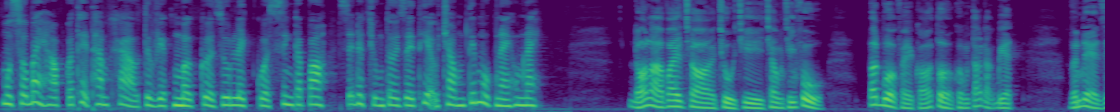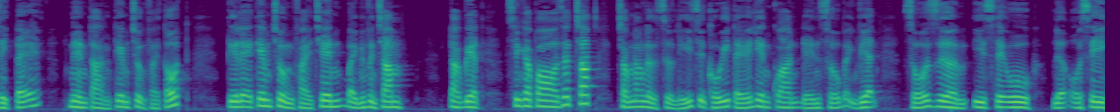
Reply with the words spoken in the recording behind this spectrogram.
một số bài học có thể tham khảo từ việc mở cửa du lịch của Singapore sẽ được chúng tôi giới thiệu trong tiết mục này hôm nay. Đó là vai trò chủ trì trong chính phủ, bắt buộc phải có tổ công tác đặc biệt. Vấn đề dịch tễ, nền tảng tiêm chủng phải tốt, tỷ lệ tiêm chủng phải trên 70%, Đặc biệt, Singapore rất chắc trong năng lực xử lý sự cố y tế liên quan đến số bệnh viện, số giường ICU, lượng oxy.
